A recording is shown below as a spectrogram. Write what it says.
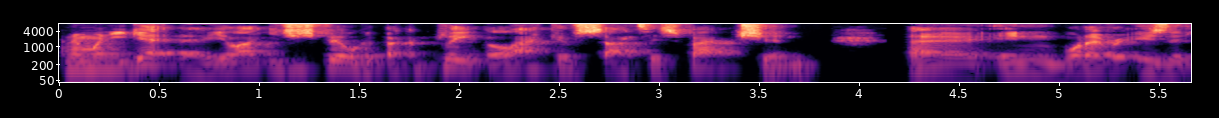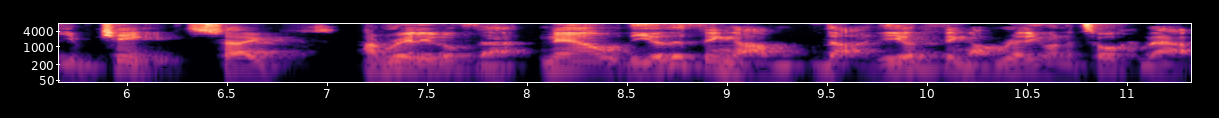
And then when you get there, you're like, you just feel a complete lack of satisfaction uh, in whatever it is that you've achieved. So I really love that. Now, the other thing that, I, that the other thing I really want to talk about,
